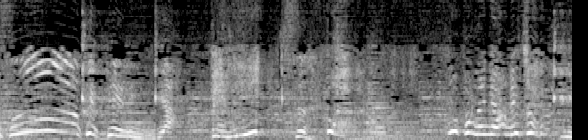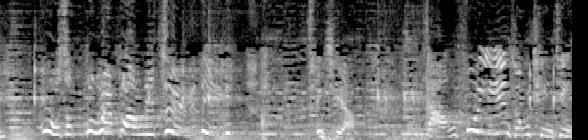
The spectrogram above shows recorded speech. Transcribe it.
暂时的别离呀，别离。是，不，我不能让你走，我是不会放你走的。丞相，丈夫眼中亲情，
